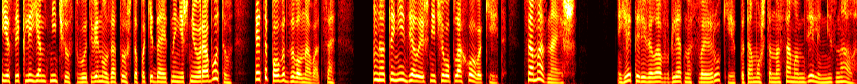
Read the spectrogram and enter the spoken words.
если клиент не чувствует вину за то, что покидает нынешнюю работу, это повод заволноваться. Но ты не делаешь ничего плохого, Кейт. Сама знаешь. Я перевела взгляд на свои руки, потому что на самом деле не знала.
